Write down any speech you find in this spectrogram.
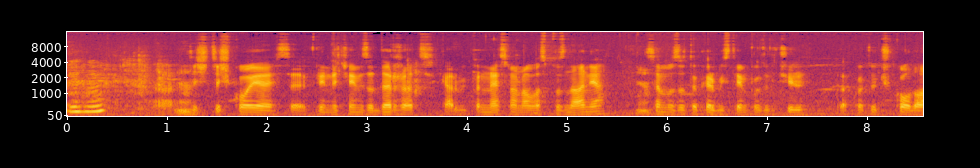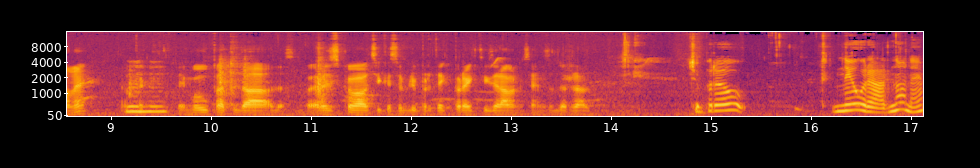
Mhm. A, Tež, težko je se pri nečem zadržati, kar bi prineslo nova spoznanja, Ja. samo zato, ker bi s tem povzročili lahko tudi škodo. Ne? Ampak Mhm. dajmo upati, da, da so raziskovalci, ki so bili pri teh projektih zraven, vse zadržali. Čeprav neuradno ne,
